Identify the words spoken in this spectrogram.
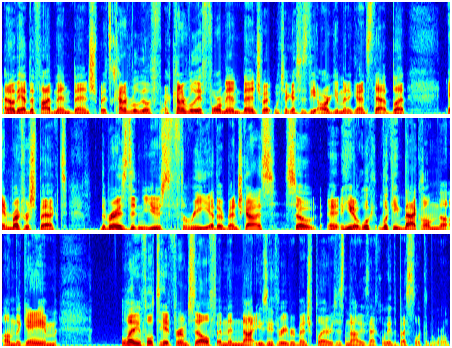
I know they have the five man bench, but it's kind of really a, kind of really a four man bench, which I guess is the argument against that. But in retrospect, the Braves didn't use three other bench guys. So, you know, look, looking back on the on the game, letting Folty hit for himself and then not using three of your bench players is not exactly the best look in the world.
